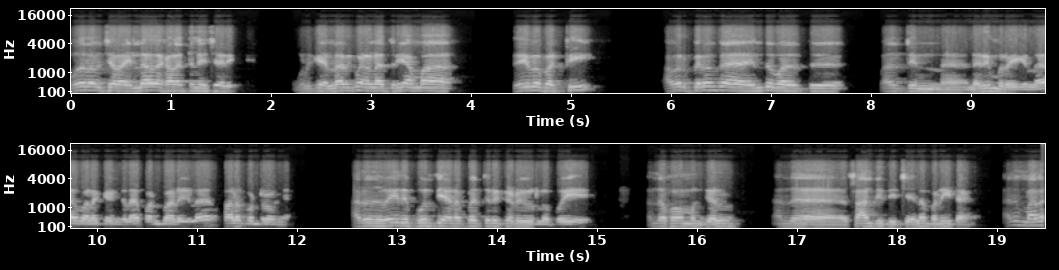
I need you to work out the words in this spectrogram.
முதலமைச்சராக இல்லாத காலத்திலையும் சரி. உங்களுக்கு எல்லாருக்குமே நல்லா தெரியும் அம்மா தெய்வ பக்தி அவர் பிறந்த இந்து மதத்து மதத்தின் நெறிமுறைகளை வழக்கங்களை பண்பாடுகளை ஃபாலோ பண்ணுறவங்க அறுபது வயது பூர்த்தியானப்ப திருக்கடையூரில் போய் அந்த ஹோமங்கள் அந்த சாந்தி தீட்சை எல்லாம் பண்ணிட்டாங்க. அது மத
